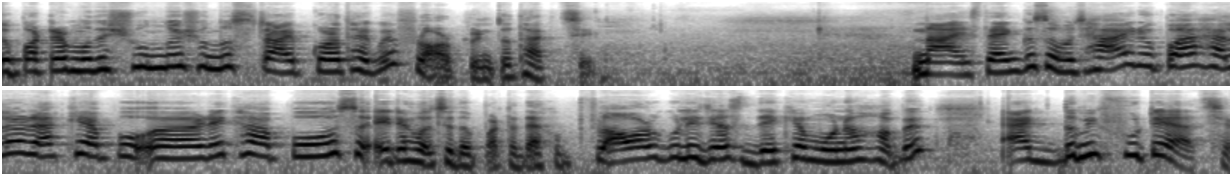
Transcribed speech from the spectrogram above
দোপাট্টার মধ্যে সুন্দর সুন্দর স্ট্রাইপ করা থাকবে ফ্লাওয়ার প্রিন্ট তো থাকছে nice thank you so much hi Rupa. Hello Rakhi আপু রেখা আপু। সো এটা হচ্ছে দোপাট্টা। দেখো ফ্লাওয়ারগুলি জাস্ট দেখে মনে হবে, একদমই ফুটে আছে।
